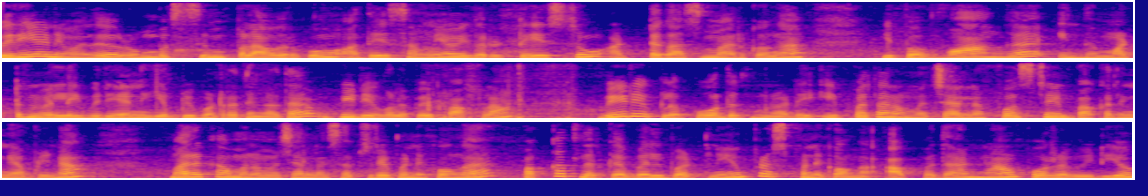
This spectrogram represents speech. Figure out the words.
பிரியாணி வந்து ரொம்ப சிம்பிளாகவும் இருக்கும். அதே சமயம் இதோட டேஸ்ட்டும் அட்டகாசமாக இருக்குங்க. இப்போ வாங்க இந்த மட்டன் வெள்ளை பிரியாணி எப்படி பண்ணுறதுங்கிறத வீடியோக்குள்ளே போய் பார்க்கலாம். வீடியோக்குள்ளே போகிறதுக்கு முன்னாடி இப்போ தான் நம்ம சேனலை ஃபர்ஸ்ட் டைம் பார்க்குறீங்க அப்படின்னா மறக்காமல் நம்ம சேனலை சப்ஸ்கிரைப் பண்ணிக்கோங்க. பக்கத்தில் இருக்க பெல் பட்டனையும் ப்ரெஸ் பண்ணிக்கோங்க. அப்போ தான் நான் போடுற வீடியோ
